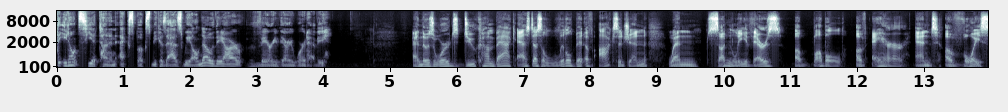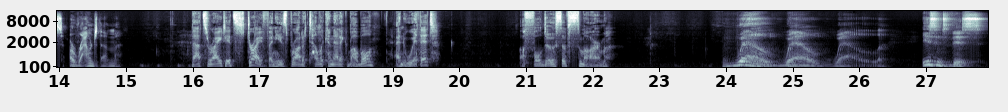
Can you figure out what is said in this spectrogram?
that you don't see a ton in X books because, as we all know, they are very, very word heavy. And those words do come back, as does a little bit of oxygen, when suddenly there's a bubble of air and a voice around them. That's right, it's Strife, and he's brought a telekinetic bubble and with it, a full dose of smarm. Well, well, well. Isn't this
